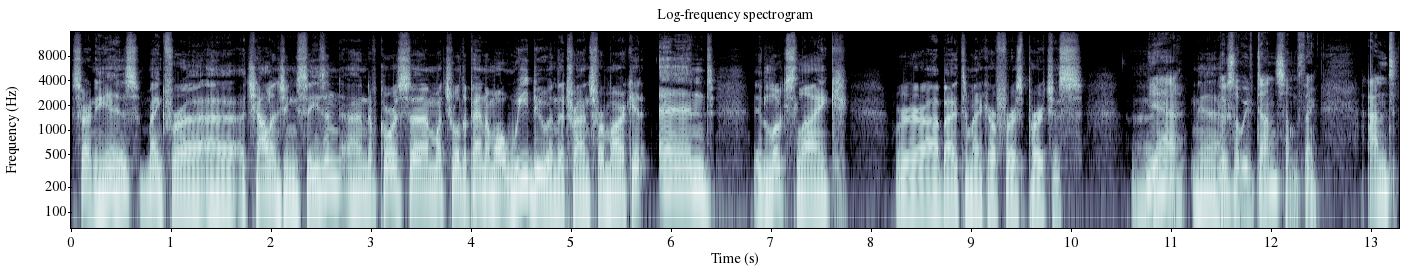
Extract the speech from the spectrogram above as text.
Certainly is. Make for a, a, a challenging season. And of course, uh, much will depend on what we do in the transfer market. And it looks like we're about to make our first purchase. yeah, yeah. Looks like we've done something, and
